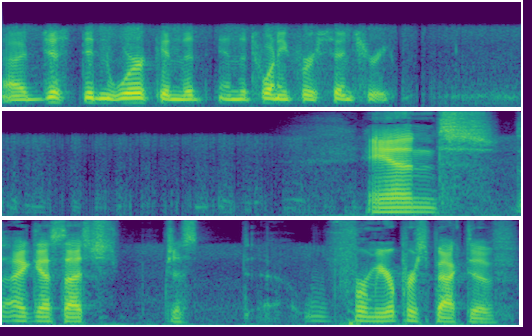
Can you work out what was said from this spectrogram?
uh, just didn't work in the in the 21st century. And I guess that's just from your perspective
